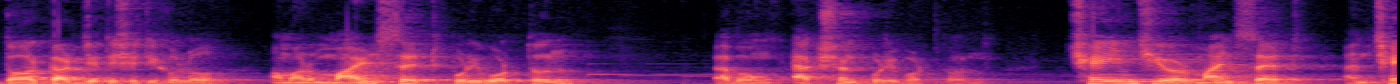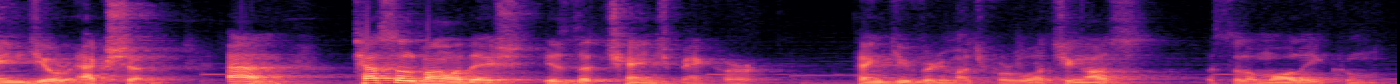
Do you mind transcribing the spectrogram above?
দরকার যেটি, সেটি হলো আমার মাইন্ডসেট পরিবর্তন এবং অ্যাকশন পরিবর্তন। change your mindset and change your action. And Tesla Bangladesh is the change maker. Thank you very much for watching us. Assalamu alaikum.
